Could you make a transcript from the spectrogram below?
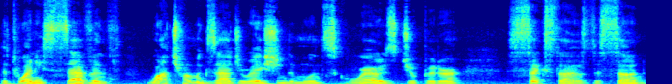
The 27th, watch from exaggeration, the moon squares Jupiter, sextiles the sun,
